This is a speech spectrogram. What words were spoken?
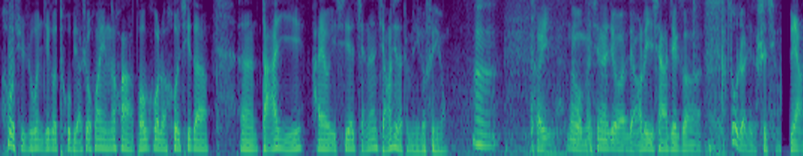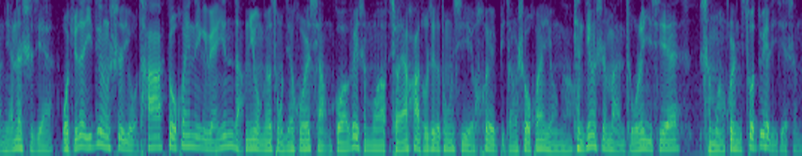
后续，如果你这个图比较受欢迎的话，包括了后期的嗯答疑，还有一些简单讲解的这么一个费用。嗯。可以，那我们现在就聊了一下这个作者这个事情。两年的时间，我觉得一定是有他受欢迎的一个原因的。你有没有总结或者想过，为什么小鸭画图这个东西会比较受欢迎呢？肯定是满足了一些什么，或者你做对了一些什么。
